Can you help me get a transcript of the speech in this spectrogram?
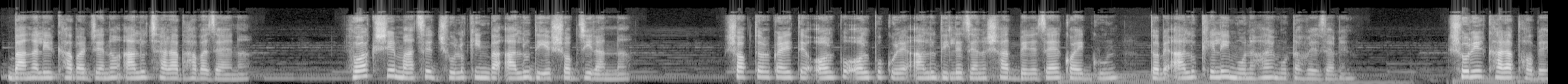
বাঙালির খাবার যেন আলু ছাড়া ভাবা যায় না। হোয়াক সে মাছের ঝোল কিংবা আলু দিয়ে সবজি রান্না। সব তরকারিতে অল্প অল্প করে আলু দিলে যেন স্বাদ বেড়ে যায় কয়েক গুণ, তবে আলু খেলেই মনে হয় মোটা হয়ে যাবেন। শরীর খারাপ হবে।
